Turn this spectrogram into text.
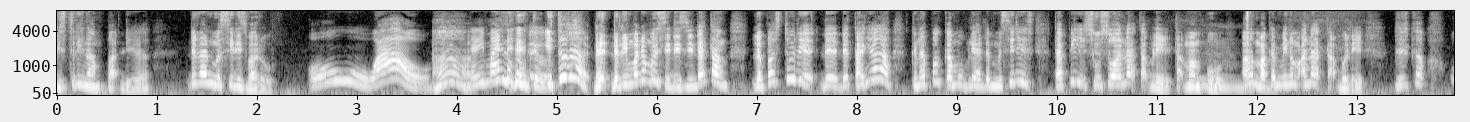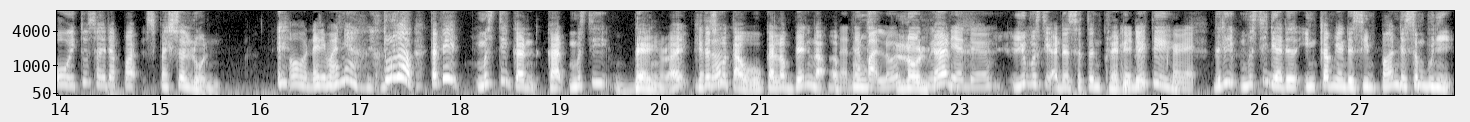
isteri nampak dia dengan Mercedes baru Oh, wow. ha Dari mana tu? Itulah dari, dari mana Mercedes ni datang. Lepas tu dia dia, dia tanyalah kenapa kamu boleh ada Mercedes tapi susu anak tak boleh, tak mampu. Hmm. Ha, makan minum anak tak boleh. Dia cakap, "Oh, itu saya dapat special loan." Oh, dari mana? Itulah. Tapi mesti kan, kan mesti bank, right? Kita Betul. semua tahu kalau bank nak approve dapat loan, loan kan, mesti ada you mesti ada certain credit, credit. rating. Correct. Jadi mesti dia ada income yang dia simpan, dia sembunyi.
